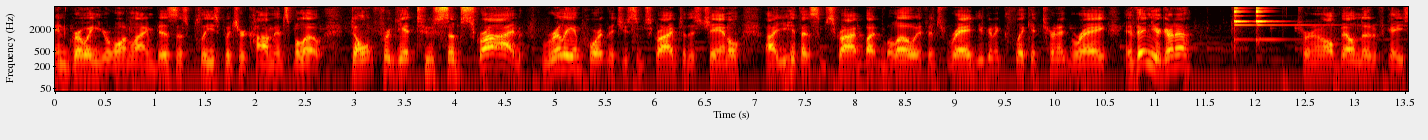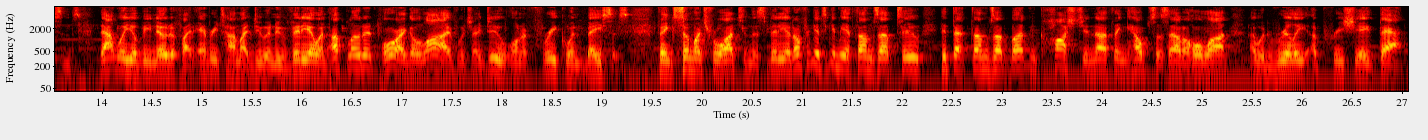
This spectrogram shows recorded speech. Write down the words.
and growing your online business? Please put your comments below. Don't forget to subscribe. Really important that you subscribe to this channel. Uh, you hit that subscribe button below. If it's red you're going to click it turn it gray and then you're gonna turn on all bell notifications. That way you'll be notified every time I do a new video and upload it or I go live which I do on a frequent basis. Thanks so much for watching this video. Don't forget to give me a thumbs up too. Hit that thumbs up button. Cost you nothing. Helps us out a whole lot. I would really appreciate that.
